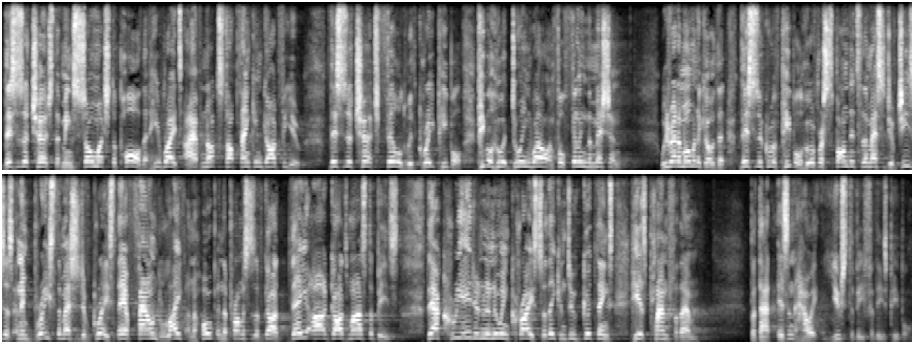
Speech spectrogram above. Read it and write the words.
This is a church that means so much to Paul that he writes, I have not stopped thanking God for you. This is a church filled with great people, people who are doing well and fulfilling the mission. We read a moment ago that this is a group of people who have responded to the message of Jesus and embraced the message of grace. They have found life and hope in the promises of God. They are God's masterpiece. They are created and anew in Christ so they can do good things He has planned for them. But that isn't how it used to be for these people.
